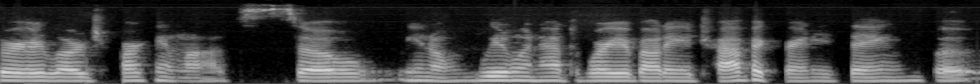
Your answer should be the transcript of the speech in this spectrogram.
very large parking lots. So, you know, we wouldn't have to worry about any traffic or anything, but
